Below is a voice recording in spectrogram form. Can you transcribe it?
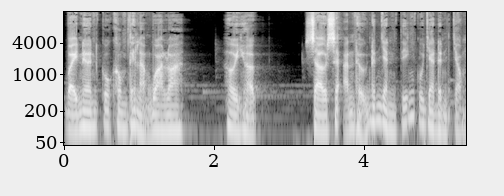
Vậy nên cô không thể làm qua loa, Hời hợt. Sợ sẽ ảnh hưởng đến danh tiếng của gia đình chồng.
